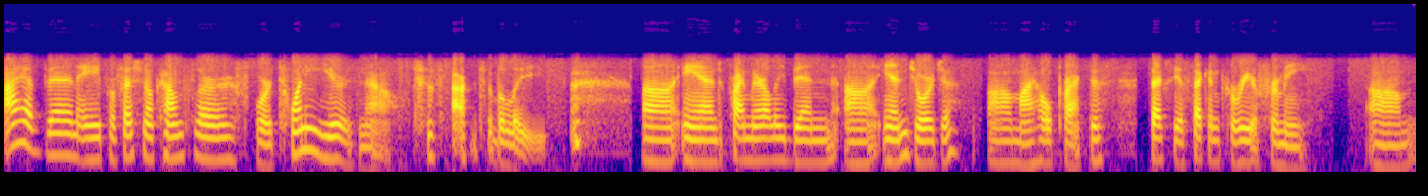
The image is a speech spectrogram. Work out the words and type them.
I have been a professional counselor for 20 years now, which is hard to believe, uh, and primarily been uh, in Georgia uh, my whole practice. It's actually a second career for me. Um,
